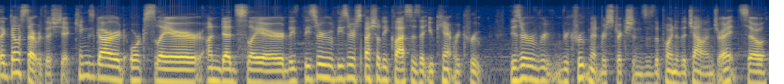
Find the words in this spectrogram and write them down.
like don't start with this shit. Kingsguard, Orc Slayer, Undead Slayer. These, these are these are specialty classes that you can't recruit. These are re recruitment restrictions. Is the point of the challenge, right? So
